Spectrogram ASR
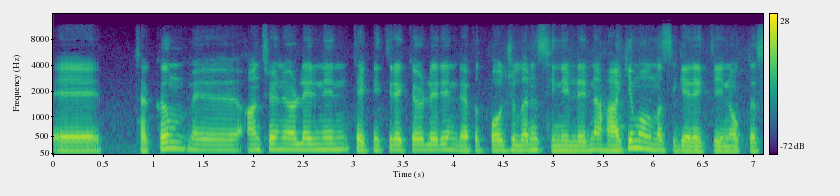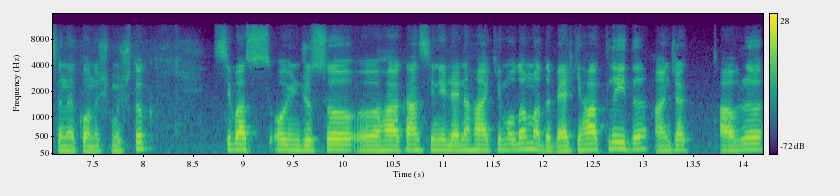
E, takım e, antrenörlerinin, teknik direktörlerin ve futbolcuların sinirlerine hakim olması gerektiği noktasını konuşmuştuk. Sivas oyuncusu e, Hakan sinirlerine hakim olamadı. Belki haklıydı ancak tavrı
